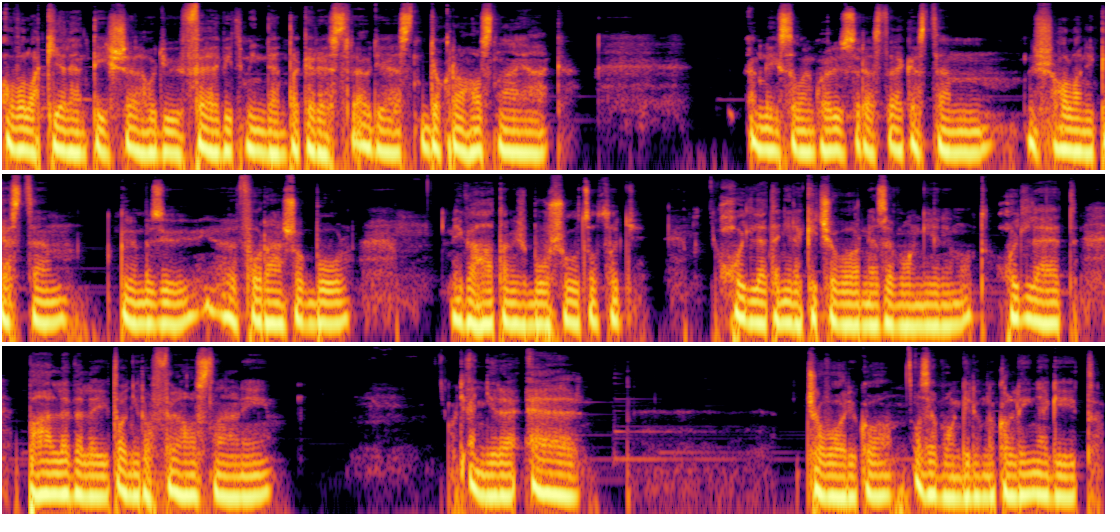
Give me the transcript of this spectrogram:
a valaki jelentéssel, hogy ő felvitt mindent a keresztre, ugye ezt gyakran használják. Emlékszem, amikor először ezt elkezdtem, és hallani kezdtem különböző forrásokból, még a hátam is borsócott, hogy hogy lehet ennyire kicsavarni az evangéliumot, hogy lehet pál leveleit annyira felhasználni, hogy ennyire elcsavarjuk a, az evangéliumnak a lényegét.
